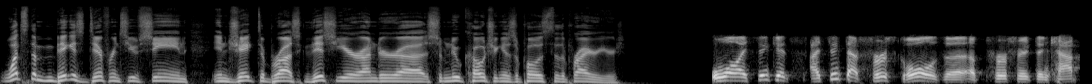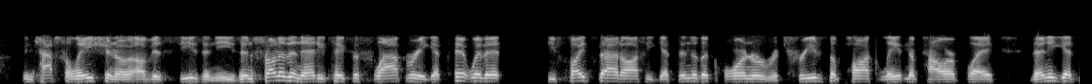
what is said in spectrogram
What's the biggest difference you've seen in Jake DeBrusk this year under uh, some new coaching as opposed to the prior years? Well, I think it's I think that first goal is a, a perfect encap encapsulation of, of his season. He's in front of the net. He takes a slapper. He gets hit with it. He fights that off. He gets into the corner, retrieves the puck late in the power play. Then he gets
